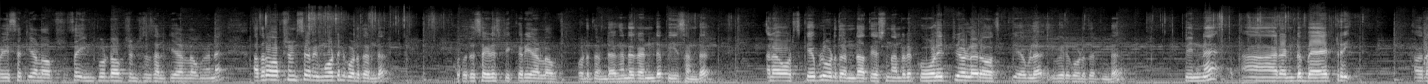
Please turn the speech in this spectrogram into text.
റീസെറ്റ് ചെയ്യാനുള്ള ഓപ്ഷൻസ് ഇൻപുട്ട് ഓപ്ഷൻസ് സെലക്ട് ചെയ്യാനുള്ള അങ്ങനെ അത്ര ഓപ്ഷൻസ് റിമോട്ടിൽ കൊടുത്തിട്ടുണ്ട്. ഒരു സൈഡ് സ്റ്റിക്കർ ചെയ്യാനുള്ള കൊടുത്തിട്ടുണ്ട്. അങ്ങനെ രണ്ട് പീസ് ഉണ്ട്. അല്ല ഹോട്ട് കേബിൾ കൊടുത്തിട്ടുണ്ട്. അത്യാവശ്യം നല്ലൊരു ക്വാളിറ്റി ഉള്ള ഒരു ഹോട്ട് കേബിൾ ഇവർ കൊടുത്തിട്ടുണ്ട്. പിന്നെ രണ്ട് ബാറ്ററി അവർ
